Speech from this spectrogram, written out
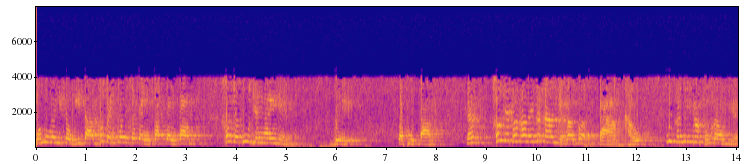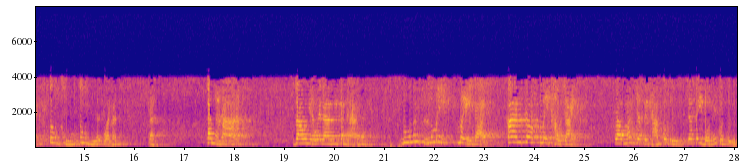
ผมยังไงนี่ก็หวีตามเขาแต่งตัวก็แต่งตัดแต่งตามเขาจะพูดยังไงเนี่ยเบรกก็พูดตามนะเขาจะทำอะไรก็ตามเนี่ยเราก็ตามเขาบุคลิกภาพของเราเนี่ยต้องสูงต้องเหนือกว่านั้นนะปัญหา เราเนี่ยเวลามีปัญหาดูหนังสือไม่ไม่ได้อ่านก็ไม่เข้าใจ เรามักจะไปถามคนอื่น จะไปบ่นให้คนอื่น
